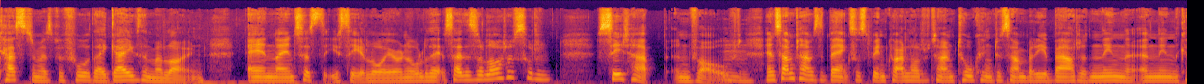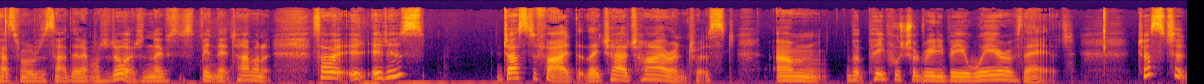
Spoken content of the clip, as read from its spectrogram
customers before they gave them a loan and they insist that you see a lawyer and all of that. So there's a lot of sort of setup involved. And sometimes the banks will spend quite a lot of time talking to somebody about it and then the, and then the customer will decide they don't want to do it and they've spent that time on it. So it, it is justified that they charge higher interest, um, but people should really be aware of that. Just to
